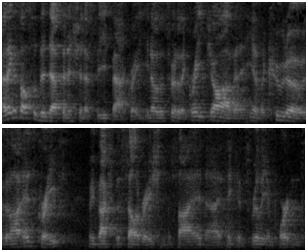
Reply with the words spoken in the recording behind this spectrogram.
I think it's also the definition of feedback, right? You know, the sort of the great job and you know the kudos and all, it's great. I mean, back to the celebration side, I think it's really important.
